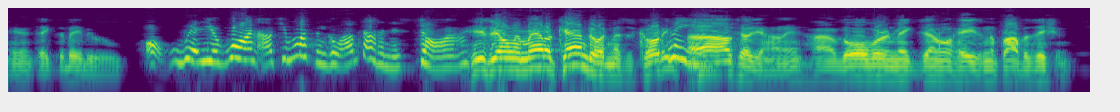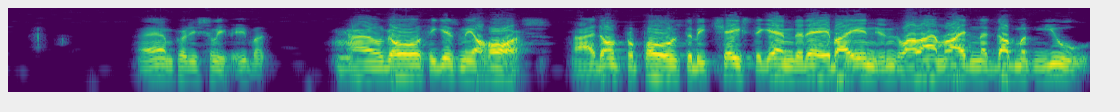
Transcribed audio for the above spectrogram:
here, take the baby, Lou. Oh, Will, you're worn out. You mustn't go out, not in this storm. He's the only man who can do it, Mrs. Cody. Please. Uh, I'll tell you, honey. I'll go over and make General Hazen a proposition. I am pretty sleepy, but I'll go if he gives me a horse. I don't propose to be chased again today by Indians while I'm riding a government mule.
